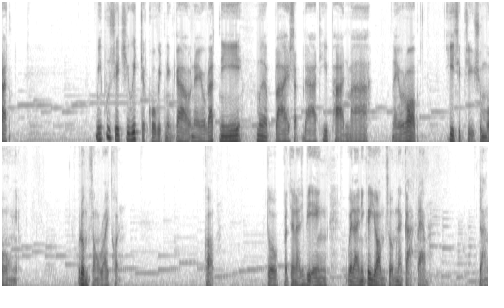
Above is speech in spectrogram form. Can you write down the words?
รัฐ มีผู้เสียชีวิตจากโควิด -19 ในรัฐนี้เมื่อปลายสัปดาห์ที่ผ่านมาในรอบ 24 ชั่วโมงเนี่ยร่วม 200 คน ก็ตัวประธานาธิบดีเอง เวลานี้ก็ยอมสวมหน้ากากแล้ว หลัง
